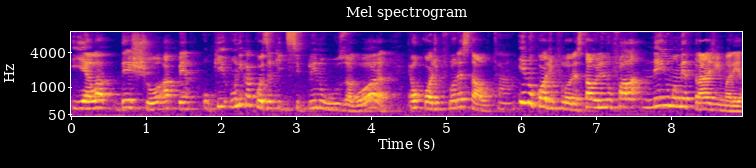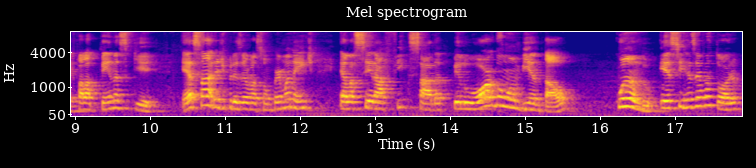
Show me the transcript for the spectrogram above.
E ela deixou apenas. O que, a única coisa que disciplina o uso agora é o Código Florestal. Tá. E no Código Florestal ele não fala nenhuma metragem, Maria. Fala apenas que essa área de preservação permanente ela será fixada pelo órgão ambiental quando esse reservatório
